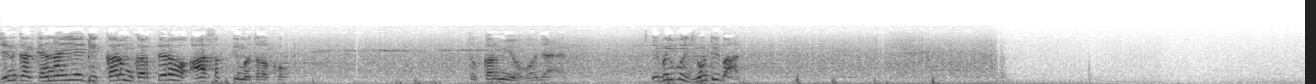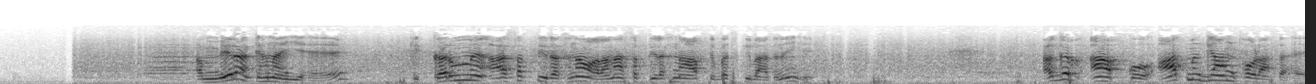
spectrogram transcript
जिनका कहना यह कि कर्म करते रहो, आसक्ति मत रखो। तो कर्मयोग हो जाएगा। ये बिल्कुल झूठी बात। है अब मेरा कहना यह है कि कर्म में आसक्ति रखना और अनासक्ति रखना आपके बस की बात नहीं है। अगर आपको आत्मज्ञान थोड़ा सा है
